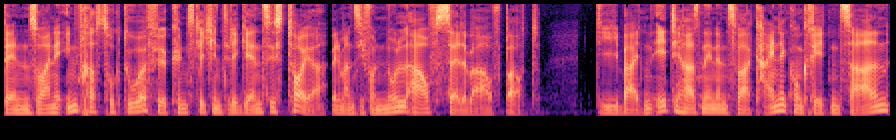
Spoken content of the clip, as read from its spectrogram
denn so eine Infrastruktur für künstliche Intelligenz ist teuer, wenn man sie von Null auf selber aufbaut. Die beiden ETHs nennen zwar keine konkreten Zahlen,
